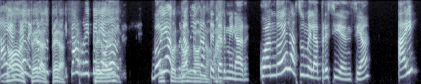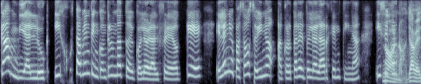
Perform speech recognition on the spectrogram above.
no, espera, espera. Estás re peleador. Voy a, no, me dejaste terminar. Cuando él asume la presidencia, ahí cambia el look y justamente encontré un dato de color, Alfredo, que el año pasado se vino a cortar el pelo a la Argentina y se No, no, ya ves,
